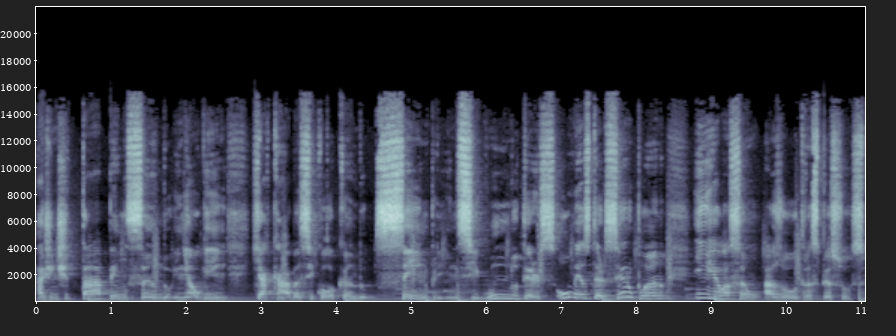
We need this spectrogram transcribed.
a gente está pensando em alguém que acaba se colocando sempre em segundo, terceiro ou mesmo terceiro plano em relação às outras pessoas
